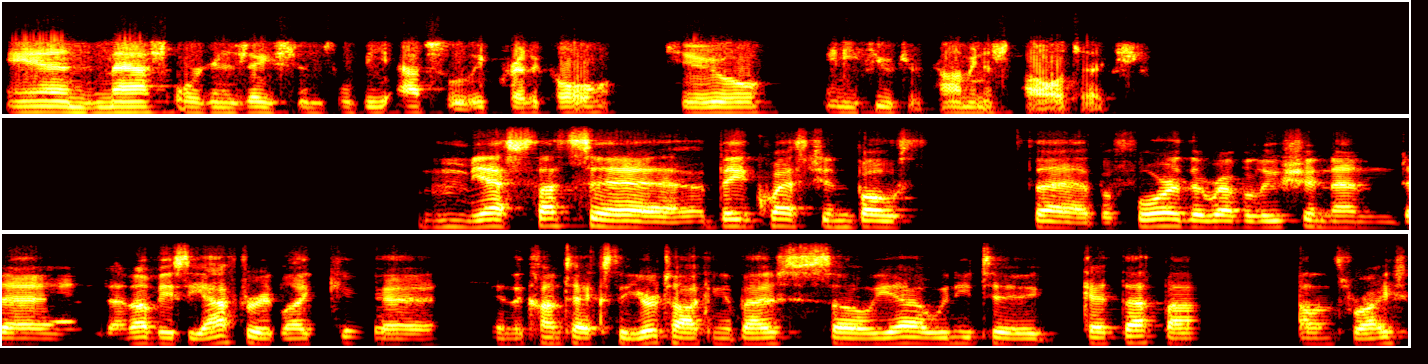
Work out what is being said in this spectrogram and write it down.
And mass organizations will be absolutely critical to any future communist politics. Yes, that's a big question, both uh, before the revolution and, uh, and obviously after it, like uh, in the context that you're talking about. So yeah, we need to get that balance right.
